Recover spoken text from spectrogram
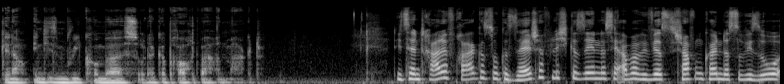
genau in diesem Recommerce oder Gebrauchtwarenmarkt. Die zentrale Frage, so gesellschaftlich gesehen, ist ja aber, wie wir es schaffen können, dass sowieso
